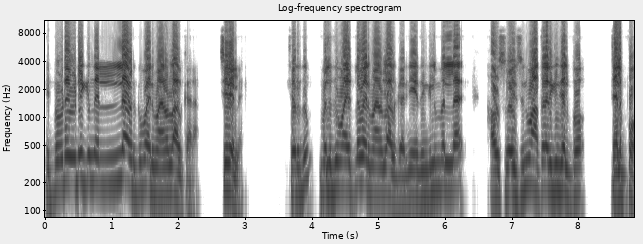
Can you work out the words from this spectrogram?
ഇപ്പൊ ഇവിടെ ഇവിടെ ഇരിക്കുന്ന എല്ലാവർക്കും വരുമാനമുള്ള ആൾക്കാരാ. ശരിയല്ലേ? ചെറുതും വലുതുമായിട്ടുള്ള വരുമാനമുള്ള ആൾക്കാർ ഇനി ഏതെങ്കിലും വല്ല ഹൗസ് വൈഫ്സിന് മാത്രമായിരിക്കും ചിലപ്പോ ചിലപ്പോ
